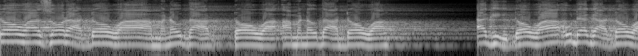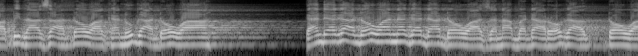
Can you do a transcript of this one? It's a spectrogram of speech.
တော်ဝါသောရတော်ဝါမနုဿတော်ဝါအမနုဿတော်ဝါအခိတော်ဝါဥဒကတော်ဝါပိသာစတော်ဝါခန္ဓုကတော်ဝါ ကန္တကတော်ဝါနဂတတော်ဝါဇနပတရောဂတော်ဝါ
